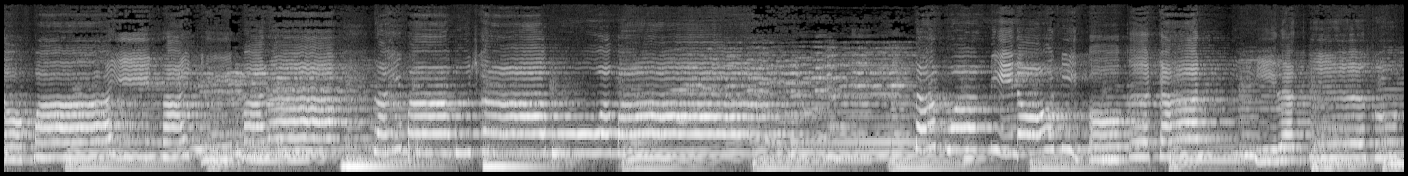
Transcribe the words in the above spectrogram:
ดอกไม้ นับวังนี่นอนี่ก็เกิดการนี่แหละคือสุส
